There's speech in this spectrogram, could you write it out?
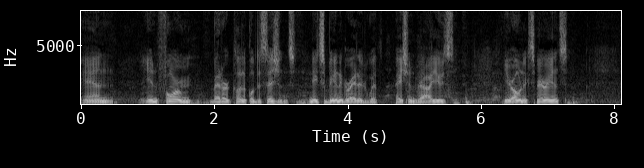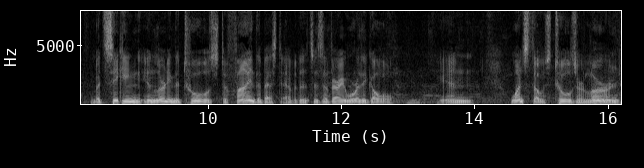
and inform better clinical decisions. It needs to be integrated with patient values, your own experience. But seeking and learning the tools to find the best evidence is a very worthy goal. And once those tools are learned,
